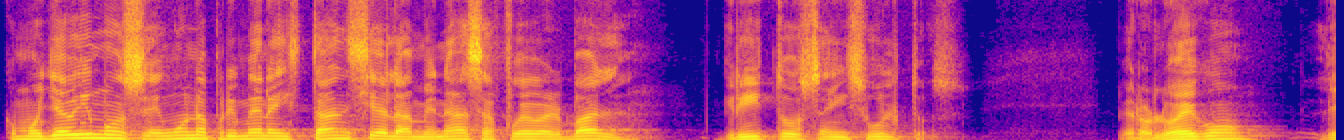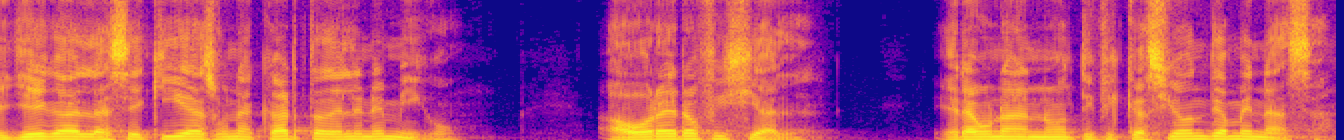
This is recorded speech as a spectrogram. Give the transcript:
Como ya vimos en una primera instancia, la amenaza fue verbal, gritos e insultos. Pero luego le llega a las sequías una carta del enemigo. Ahora era oficial era una notificación de amenaza.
